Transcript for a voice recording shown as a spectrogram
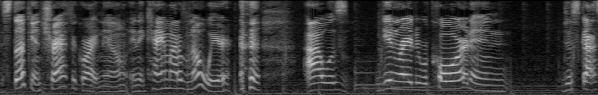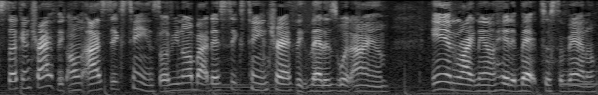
stuck in traffic right now and it came out of nowhere. I was getting ready to record and just got stuck in traffic on I-16. So if you know about that 16 traffic, that is what I am in right now headed back to Savannah.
